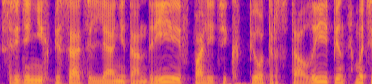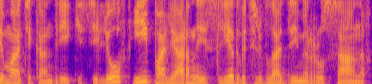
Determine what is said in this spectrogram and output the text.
Среди них писатель Леонид Андреев, политик Петр Столыпин, математик Андрей Киселев и полярный исследователь Владимир Русанов.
